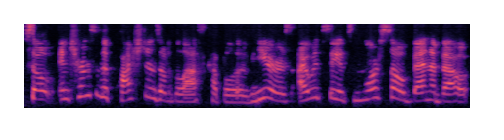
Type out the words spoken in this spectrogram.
So, in terms of the questions over the last couple of years, I would say it's more so been about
